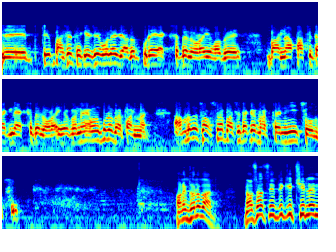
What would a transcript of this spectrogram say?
যে কেউ পাশে থেকেছে বলে যাদবপুরে একসাথে লড়াই হবে, বা না পাশে থাকলে একসাথে লড়াই হবে না, এমন কোনো ব্যাপার নয় আমরা তো সবসময় পাশে থাকার বার্তা নিয়ে চলছি। অনেক ধন্যবাদ। নসাদ সিদ্দিকি ছিলেন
